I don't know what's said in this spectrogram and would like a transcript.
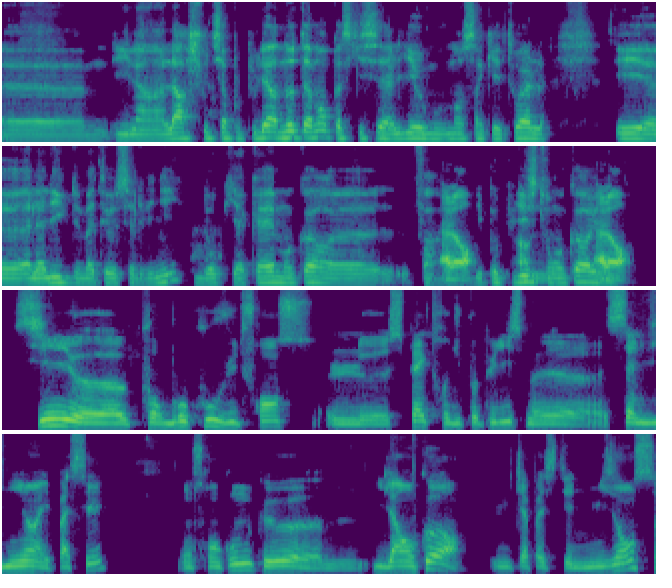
Euh, il a un large soutien populaire, notamment parce qu'il s'est allié au mouvement 5 étoiles et euh, à la Ligue de Matteo Salvini. Donc il y a quand même encore. Euh, enfin, les populistes ont encore. Alors, si pour beaucoup, vu de France, le spectre du populisme salvinien est passé, on se rend compte qu'il a encore une capacité de nuisance.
